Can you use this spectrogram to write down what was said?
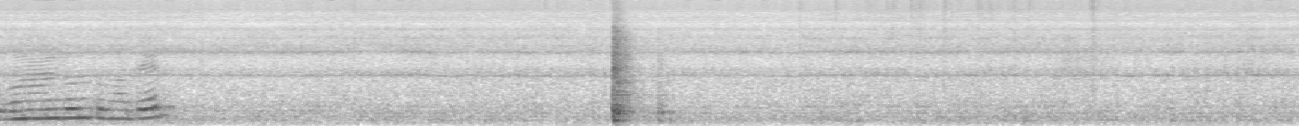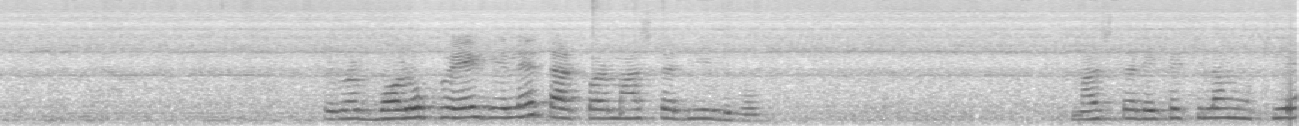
অভিনন্দন তোমাদের। এবার বলক হয়ে গেলে তারপর মাছটা দিয়ে দেব। মাছটা রেখেছিলাম উঠিয়ে।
